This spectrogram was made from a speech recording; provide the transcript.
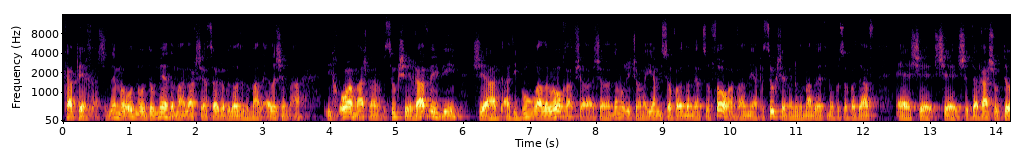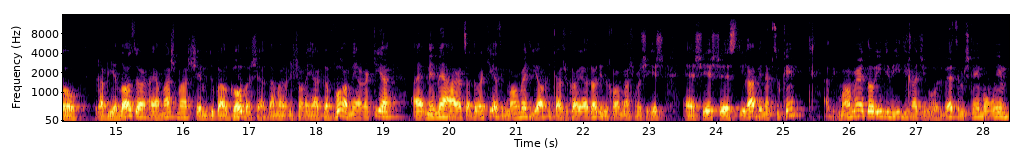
כפיך, שזה מאוד מאוד דומה למהלך שעשה רבי אלעזר למעלה, אלא שמה? לכאורה משמע בפסוק שרב מביא שהדיבור על הרוחב של האדם הראשון היה מסוף העולם ועד סופו, אבל מהפסוק שהבאנו למעלה אתמול בסוף הדף אה, ש, ש, שדרש אותו רבי אלעזר, היה משמע שמדובר על גובה, שהאדם הראשון היה גבוה מהרקיע, אה, מהארץ עד הרקיע, אז הגמרא אומרת, יחי כאשר קרא ידעתי, לכאורה משמע שיש, אה, שיש סתירה בין הפסוקים. אז הגמרא אומרת, לא אידי ואידי חד שיעור, אז בעצם שניהם אומרים,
